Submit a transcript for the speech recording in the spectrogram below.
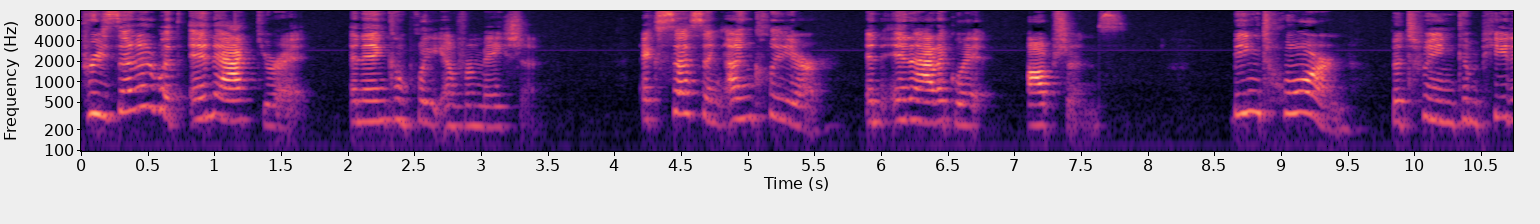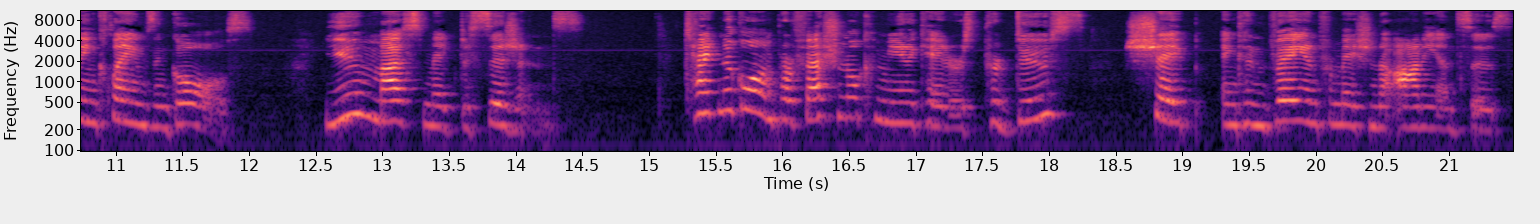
Presented with inaccurate and incomplete information, accessing unclear and inadequate options, being torn between competing claims and goals, you must make decisions. Technical and professional communicators produce, shape, and convey information to audiences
